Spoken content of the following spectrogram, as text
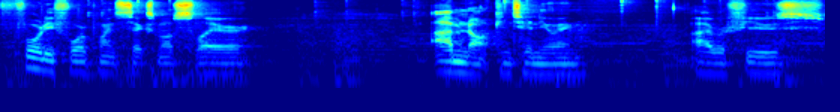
44.6 most Slayer. I'm not continuing. I refuse.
